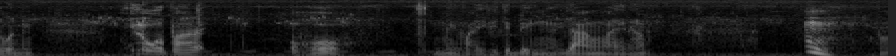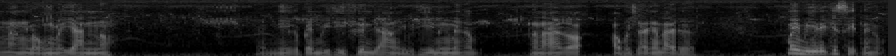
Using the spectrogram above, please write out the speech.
ตัวหนึ่งกิโลปลาเลยโอ้โหไม่ไหวที่จะดึงยางใหม่นะครับต้องนั่งลงแล้วยันเนาะอันนี้ก็เป็นวิธีขึ้นยางอีกวิธีหนึ่งนะครับนานาก็เอาไปใช้กันได้เด้อไม่มีลิขสิทธิ์นะครับ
